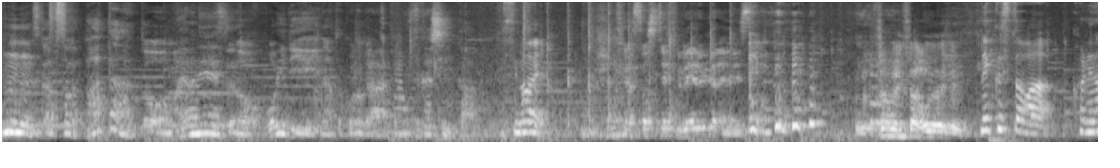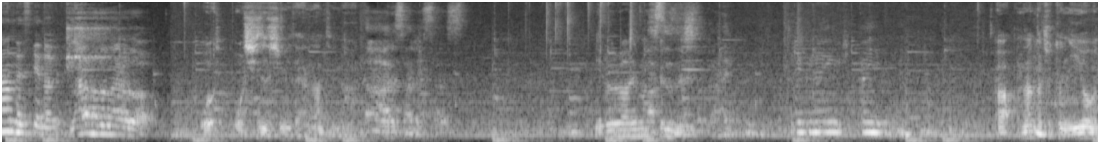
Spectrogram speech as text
うん。ですからそうかバターとマヨネーズのオイリーなところが難しいか。すごい。そして震えるくらいですとなるめちゃめちゃ嬉しい。ネクストはこれなんですけど。ほどなるほど。お押し寿司みたいななんていうのあーあれですあれですあれです。いろいろありまますすけどね寿司とかね。どれぐらいがいいあなんかちょっと匂うな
